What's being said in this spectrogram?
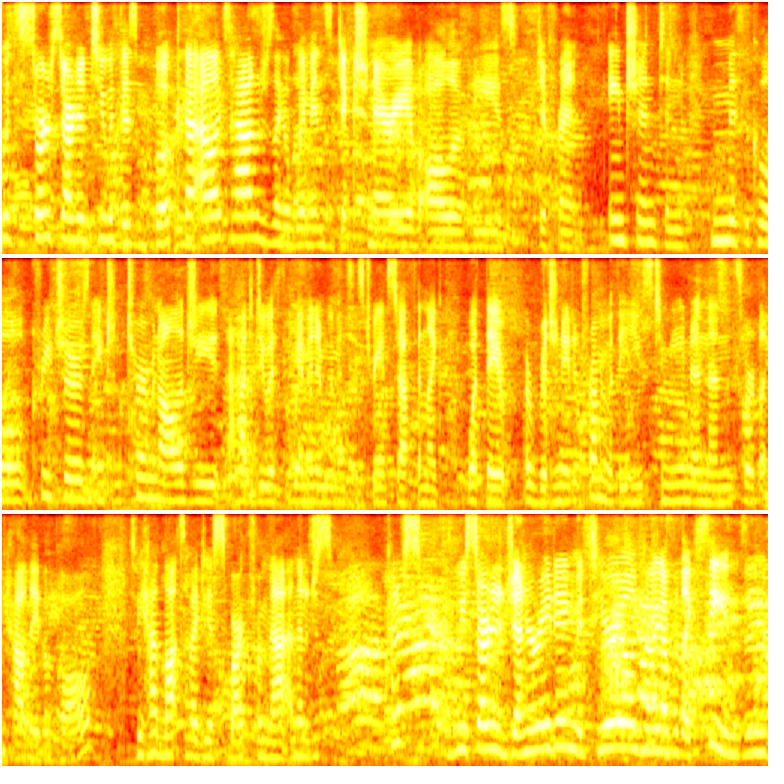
it sort of started too with this book that Alex had, which is like a women's dictionary of all of these different ancient and mythical creatures and ancient terminology that had to do with women and women's history and stuff and like what they originated from and what they used to mean and then sort of like how they've evolved. So we had lots of ideas sparked from that, and then it just kind of we started generating material and coming up with like scenes and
